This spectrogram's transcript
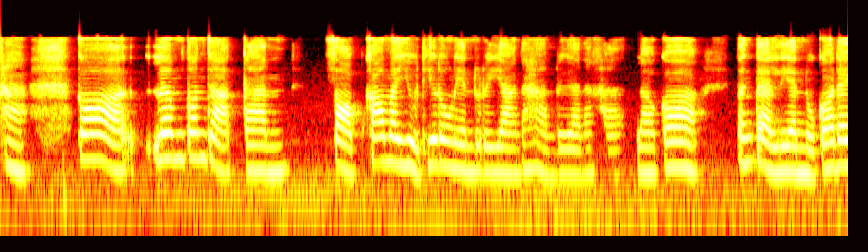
ค่ะ ก็เริ่มต้นจากการสอบเข้ามาอยู่ที่โรงเรียนดุริยางทหารเรือนะคะ แล้วก็ตั้งแต่เรียนหนูก็ได้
